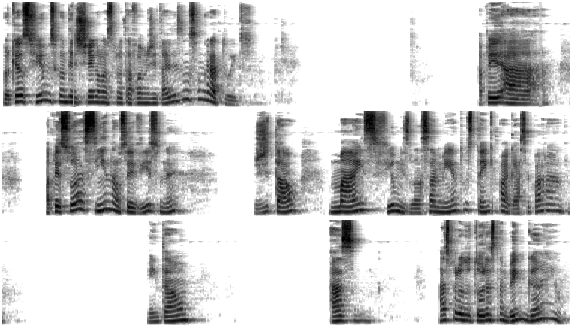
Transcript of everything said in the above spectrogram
Porque os filmes, quando eles chegam nas plataformas digitais, eles não são gratuitos. A, a, a pessoa assina o serviço né, digital, mas filmes, lançamentos, tem que pagar separado. Então, as, as produtoras também ganham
